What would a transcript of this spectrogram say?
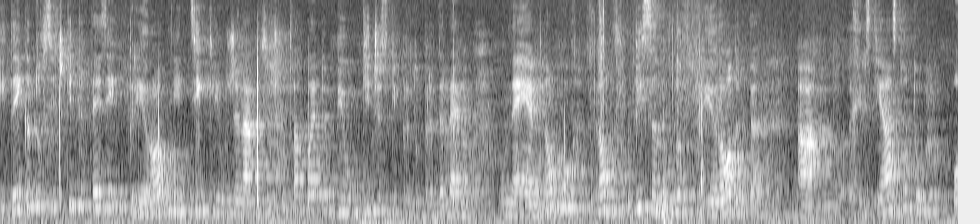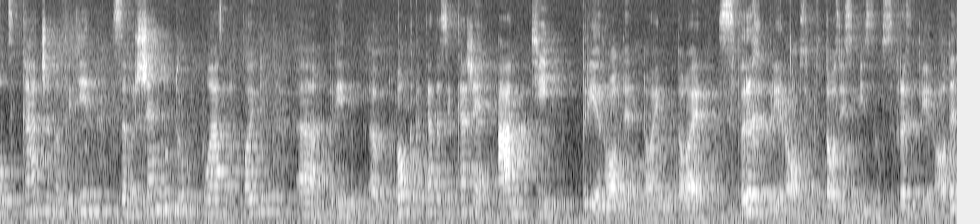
И тъй като всичките тези природни цикли у жената, всичко това, което е биологически предопределено у нея, е много, много вписано в природата, а християнството отскача в един съвършенно друг пласт, в който а, при, а, Бог, така да се каже, е антиприроден. Той, той е свръхприроден, в този смисъл, свръхприроден.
